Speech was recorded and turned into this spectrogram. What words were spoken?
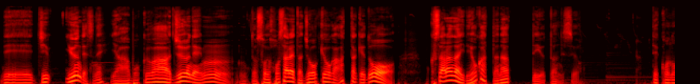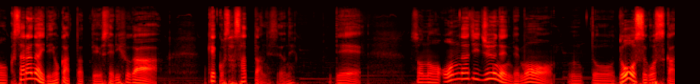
で、言うんですね。いや、僕は10年、うんと、そういう干された状況があったけど、腐らないでよかったなっって言ったんですよ。で、この腐らないでよかったっていうセリフが結構刺さったんですよね。で、その同じ10年でもうんと、どう過ごすか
